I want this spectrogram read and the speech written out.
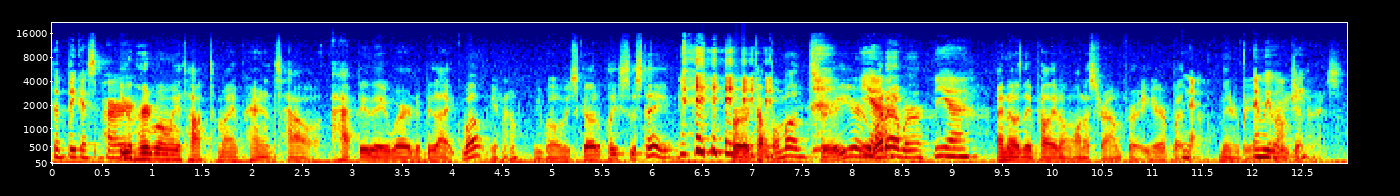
the biggest part. You heard when we talked to my parents how happy they were to be like, well, you know, you've always got a place to stay for a couple months or a year, Yeah. whatever. Yeah. I know they probably don't want us around for a year, but No. they're being And we very won't generous. Yeah.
